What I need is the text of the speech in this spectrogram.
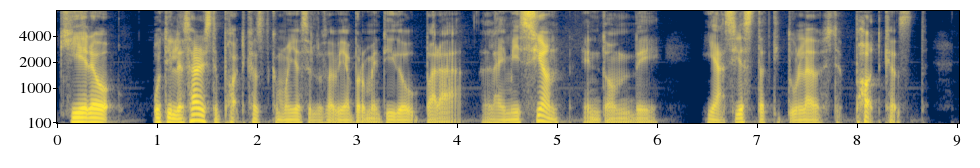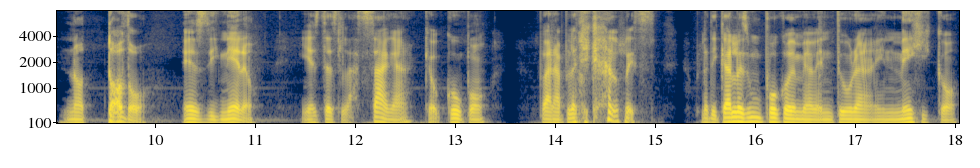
quiero utilizar este podcast, como ya se los había prometido, para la emisión en donde y así está titulado este podcast. No todo es dinero. Y esta es la saga que ocupo para platicarles. Platicarles un poco de mi aventura en México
